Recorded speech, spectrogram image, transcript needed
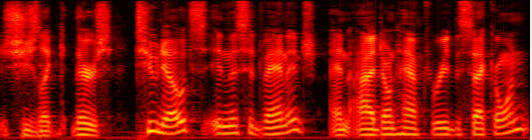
She's like, "There's two notes in this advantage, and I don't have to read the second one.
